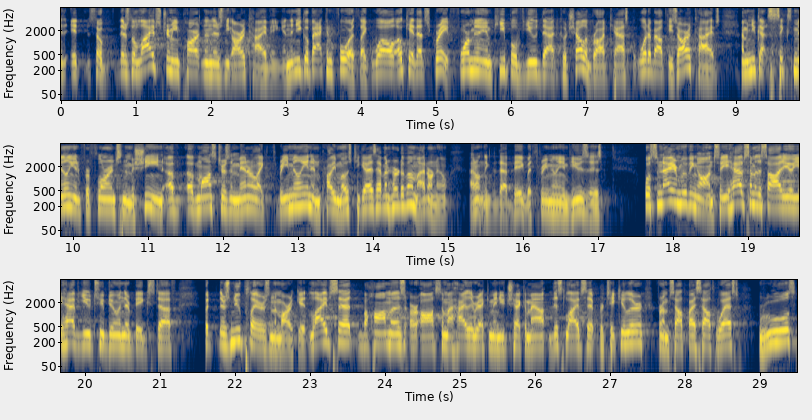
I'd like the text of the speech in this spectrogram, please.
it, it, so there's the live streaming part and then there's the archiving. And then you go back and forth like, well, okay, that's great. Four million people viewed that Coachella broadcast, but what about these archives? I mean, you've got six million for Florence and the Machine. Of, of Monsters and Men are like three million and probably most of you guys haven't heard of them. I don't know. I don't think they're that big, but three million views is. Well, so now you're moving on. So you have some of this audio, you have YouTube doing their big stuff, but there's new players in the market. Liveset Bahamas are awesome. I highly recommend you check them out. This Liveset particular from South by Southwest rules.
